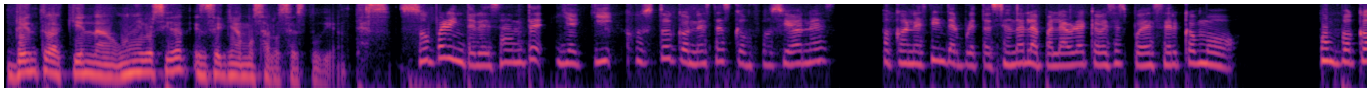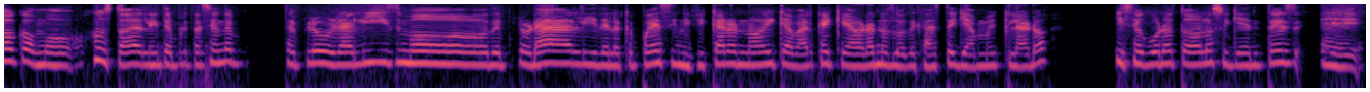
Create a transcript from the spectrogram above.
dentro aquí en la universidad enseñamos a los estudiantes. Súper interesante y aquí justo con estas confusiones o con esta interpretación de la palabra que a veces puede ser como un poco como justo la interpretación de, pluralismo, de plural y de lo que puede significar o no y que abarca y que ahora nos lo dejaste ya muy claro. Y seguro todos los siguientes eh,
